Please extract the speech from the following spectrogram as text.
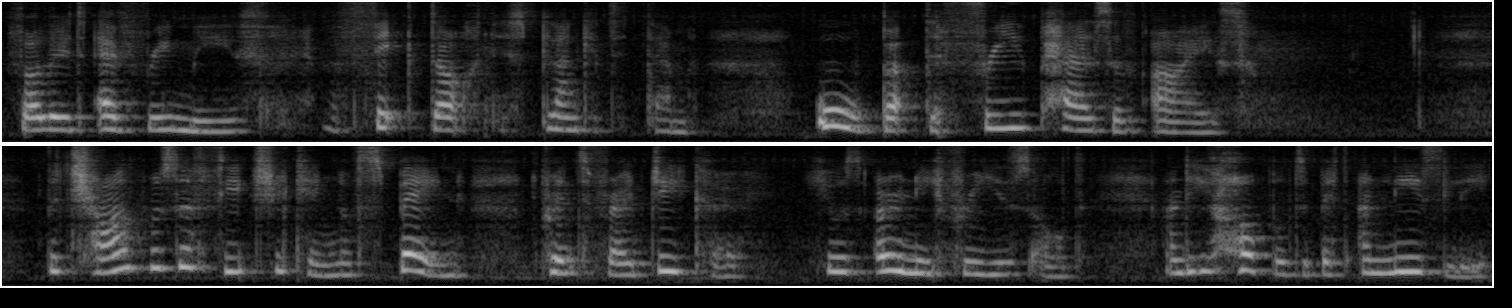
followed every move. A thick darkness blanketed them, all but the three pairs of eyes. The child was the future king of Spain, Prince Frederico. He was only three years old, and he hobbled a bit uneasily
